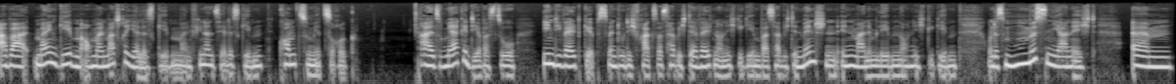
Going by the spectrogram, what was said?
Aber mein Geben, auch mein materielles Geben, mein finanzielles Geben, kommt zu mir zurück. Also merke dir, was du in die Welt gibst, wenn du dich fragst, was habe ich der Welt noch nicht gegeben, was habe ich den Menschen in meinem Leben noch nicht gegeben. Und es müssen ja nicht ähm,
